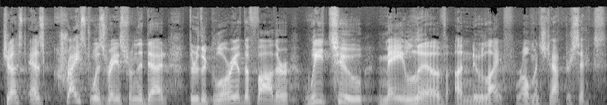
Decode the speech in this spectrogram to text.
just as Christ was raised from the dead through the glory of the Father, we too may live a new life. Romans chapter 6.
